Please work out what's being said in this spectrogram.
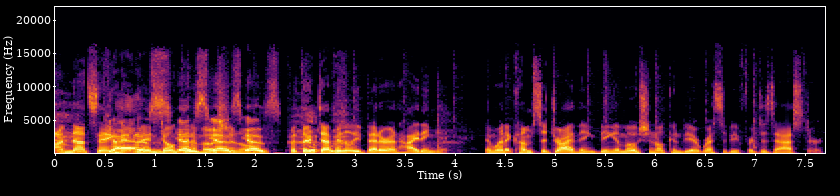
I'm not saying that men don't yes, get yes, emotional, yes. but they're definitely better at hiding it. And when it comes to driving, being emotional can be a recipe for disaster.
